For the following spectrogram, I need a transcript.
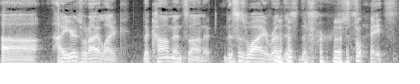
Uh, here's what I like the comments on it. This is why I read this in the first place.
